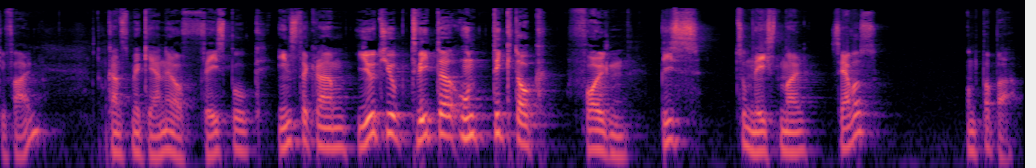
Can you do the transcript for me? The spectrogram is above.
gefallen. Du kannst mir gerne auf Facebook, Instagram, YouTube, Twitter und TikTok folgen. Bis zum nächsten Mal. Servus und Baba.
